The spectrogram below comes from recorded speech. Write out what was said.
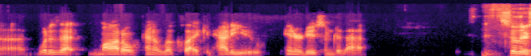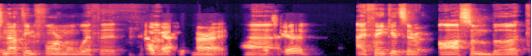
uh, what does that model kind of look like, and how do you introduce them to that? So there's nothing formal with it. Okay, than, all right, uh, that's good. I think it's an awesome book,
